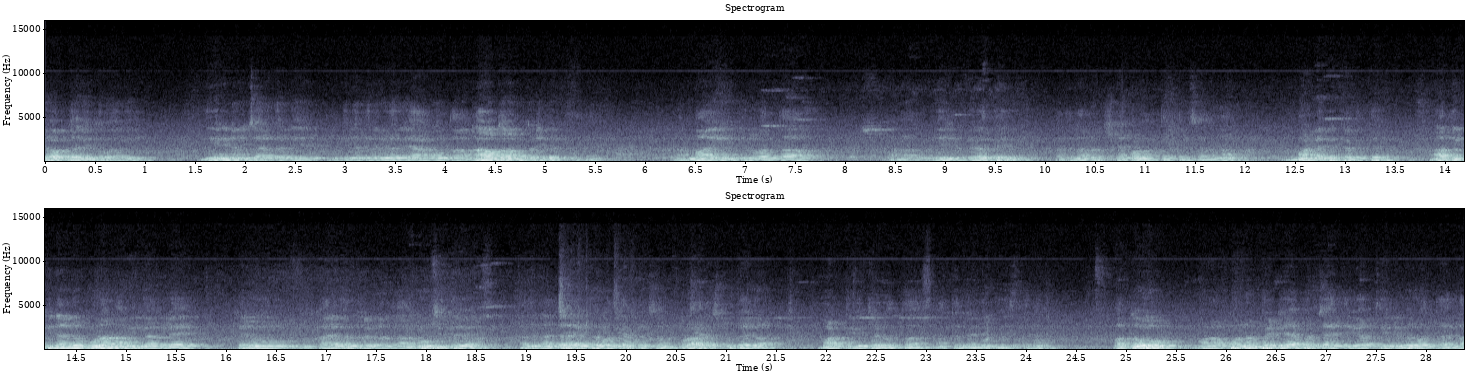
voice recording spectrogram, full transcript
ಜವಾಬ್ದಾರಿಯುತವಾಗಿ ನೀರಿನ ವಿಚಾರದಲ್ಲಿ ಮುಂದಿನ ದಿನಗಳಲ್ಲಿ ಆಗುವಂಥ ಅನಾಹುತವನ್ನು ಕಡಿಬೇಕಾದ್ರೆ ನಮ್ಮ ಇರುವಂಥ ನೀರಿನ ವ್ಯವಸ್ಥೆ ಇದೆ. ಅದನ್ನು ರಕ್ಷಣೆ ಮಾಡುವಂಥ ಕೆಲಸವನ್ನು ಮಾಡಲೇಬೇಕಾಗುತ್ತೆ. ಆ ದಿಕ್ಕಿನಲ್ಲೂ ಕೂಡ ನಾವು ಈಗಾಗಲೇ ಕೆಲವು ಕಾರ್ಯತಂತ್ರಗಳನ್ನು ರೂಪಿಸಿದ್ದೇವೆ. ಅದನ್ನು ಜಾರಿಗೆ ತರುವಂಥ ಕೆಲಸವನ್ನು ಕೂಡ ಮಾಡ್ತೀವಿ ಅಂತ ಮಾತನ್ನು ಹೇಳಿ ಬಯಸ್ತೇನೆ ಮತ್ತು ಆ, ಪೊನ್ನಂಪೇಟೆಯ ಪಂಚಾಯತಿ ವ್ಯಾಪ್ತಿಯಲ್ಲಿ ಬರುವಂಥ ಎಲ್ಲ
